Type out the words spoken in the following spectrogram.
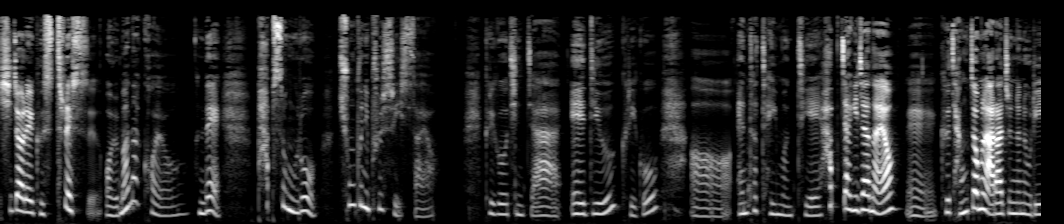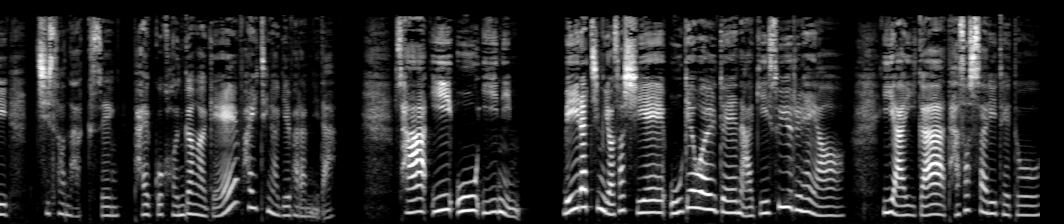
시절의 그 스트레스 얼마나 커요. 근데 팝송으로 충분히 풀 수 있어요. 그리고 진짜 edu 그리고 어 엔터테인먼트의 합작이잖아요. 예, 그 장점을 알아주는 우리 지선 학생 밝고 건강하게 화이팅 하길 바랍니다. 4252님 매일 아침 6시에 5개월 된 아기 수유를 해요. 이 아이가 5살이 돼도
